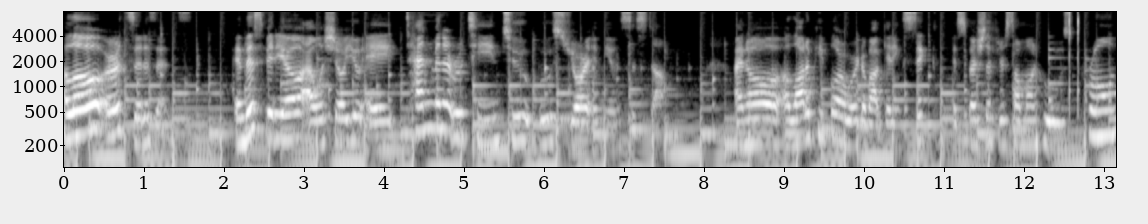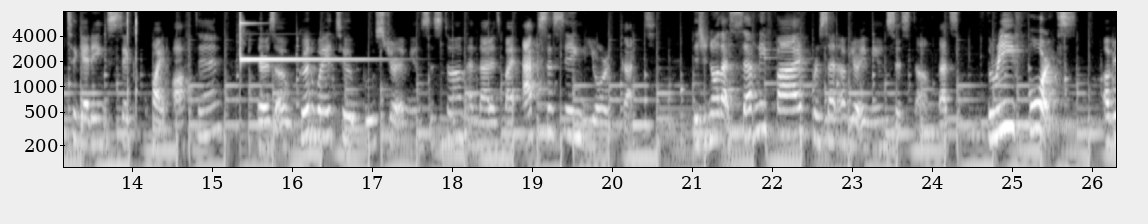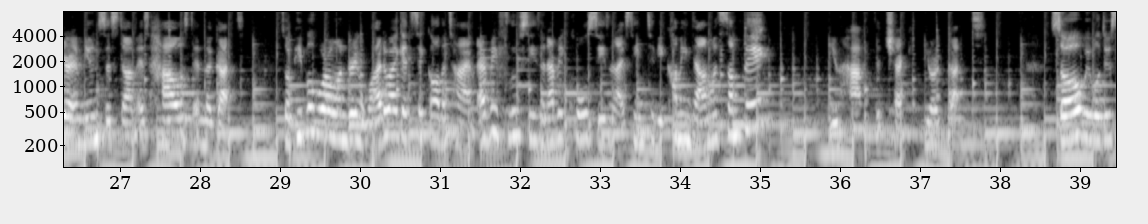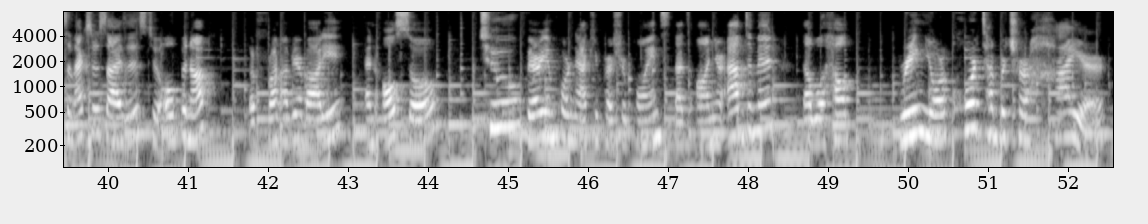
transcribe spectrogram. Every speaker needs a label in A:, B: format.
A: Hello Earth citizens! In this video, I will show you a 10 minute routine to boost your immune system. I know a lot of people are worried about getting sick, especially if you're someone who's prone to getting sick quite often. There's a good way to boost your immune system and that is by accessing your gut. Did you know that 75% of your immune system, that's three-fourths of your immune system is housed in the gut. So people who are wondering, why do I get sick all the time? Every flu season, every cold season, I seem to be coming down with something. You have to check your gut. So we will do some exercises to open up the front of your body and also two very important acupressure points that's on your abdomen that will help bring your core temperature higher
